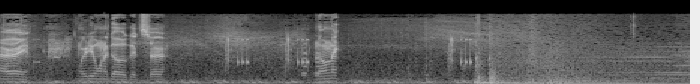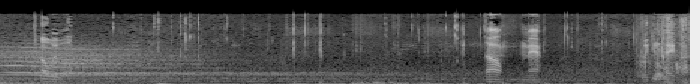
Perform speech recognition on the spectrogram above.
Alright. Where do you want to go, good sir? Lonely? Oh, we will. Oh, man. We can take them.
